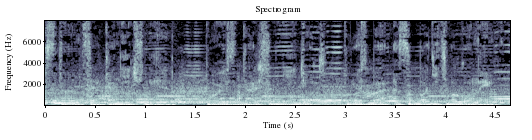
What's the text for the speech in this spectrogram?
Станция конечная. Поезд дальше не идет. Просьба освободить вагоны.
